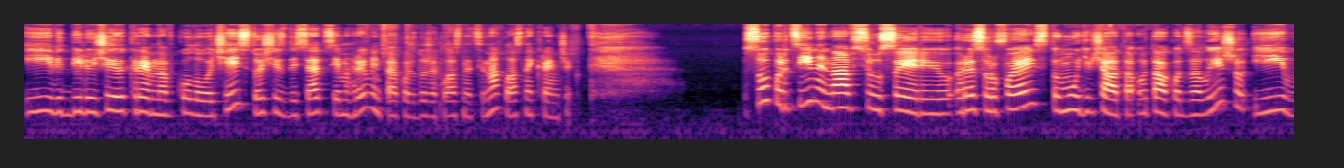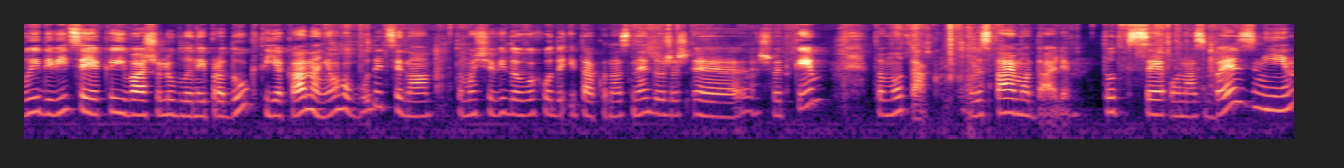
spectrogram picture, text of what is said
і відбілюючий крем навколо очей 167 гривень. Також дуже класна ціна, класний кремчик. Супер ціни на всю серію Resurface, тому, дівчата, отак от залишу, і ви дивіться, який ваш улюблений продукт, яка на нього буде ціна. Тому що відео виходить і так у нас не дуже е, швидким. Тому так, листаємо далі. Тут все у нас без змін.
